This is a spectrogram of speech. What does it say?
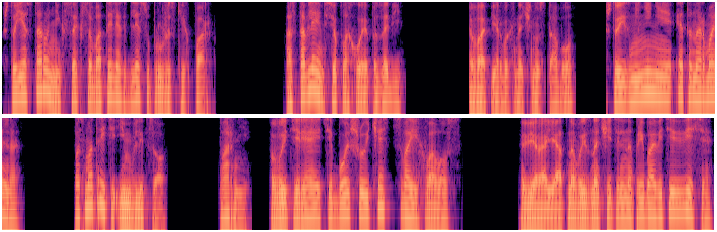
что я сторонник секса в отелях для супружеских пар. Оставляем все плохое позади. Во-первых, начну с того, что изменение – это нормально. Посмотрите им в лицо. Парни, вы теряете большую часть своих волос. Вероятно, вы значительно прибавите в весе.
